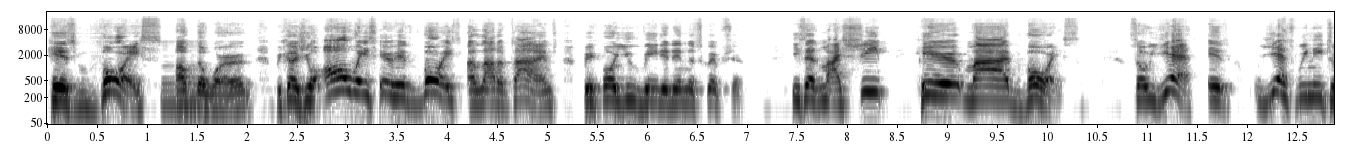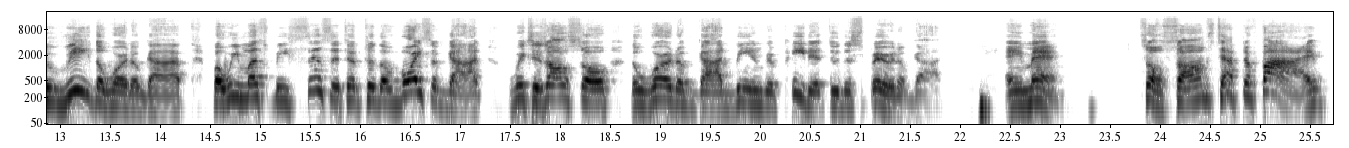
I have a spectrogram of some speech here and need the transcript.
his voice mm-hmm. of the word because you'll always hear his voice a lot of times before you read it in the scripture. He says, My sheep hear my voice. So, yes, is yes, we need to read the word of God, but we must be sensitive to the voice of God, which is also the word of God being repeated through the spirit of God. Amen. So, Psalms chapter 5,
